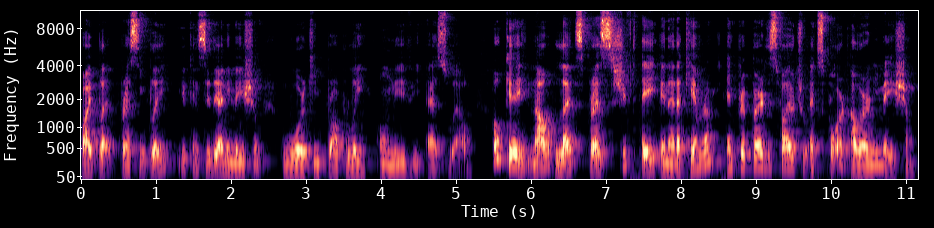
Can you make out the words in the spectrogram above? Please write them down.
by pressing play, you can see the animation working properly on Eevee as well. Okay, now let's press Shift A and add a camera and prepare this file to export our animation.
